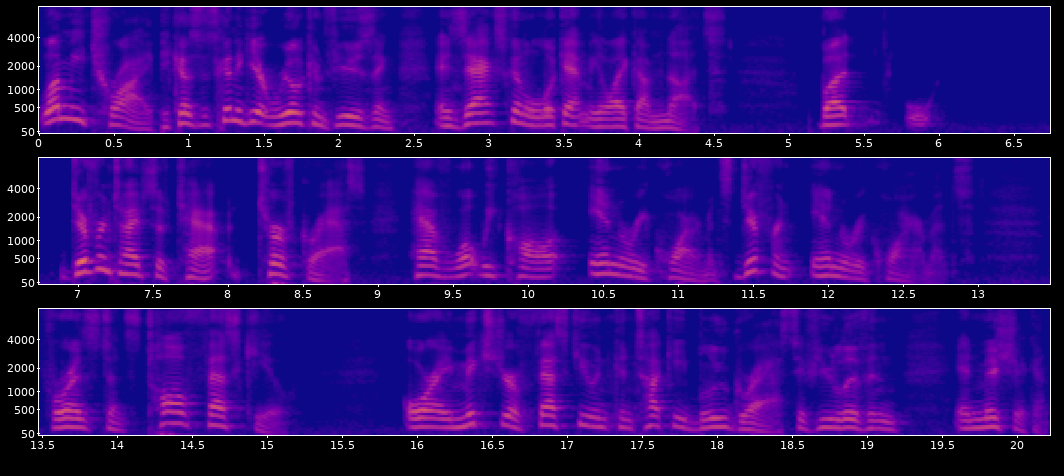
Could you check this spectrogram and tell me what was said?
let me try because it's going to get real confusing and Zach's going to look at me like I'm nuts. But different types of ta- turf grass have what we call N requirements, different N requirements. For instance, tall fescue or a mixture of fescue and Kentucky bluegrass, if you live in, in Michigan,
